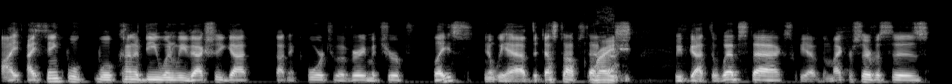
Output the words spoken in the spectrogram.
I I think will will kind of be when we've actually got .NET Core to a very mature place. You know, we have the desktop stacks, Right. We've got the web stacks, we have the microservices,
